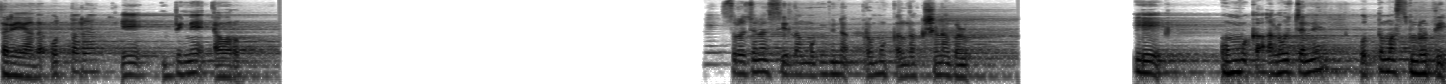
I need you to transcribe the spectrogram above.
ಸರಿಯಾದ ಉತ್ತರ ಎ. ಬಿನೆ ಅವರು. ಸೃಜನಶೀಲ ಮಗುವಿನ ಪ್ರಮುಖ ಲಕ್ಷಣಗಳು. ಎ. ಒಮ್ಮುಖ ಆಲೋಚನೆ, ಉತ್ತಮ ಸ್ಮೃತಿ.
